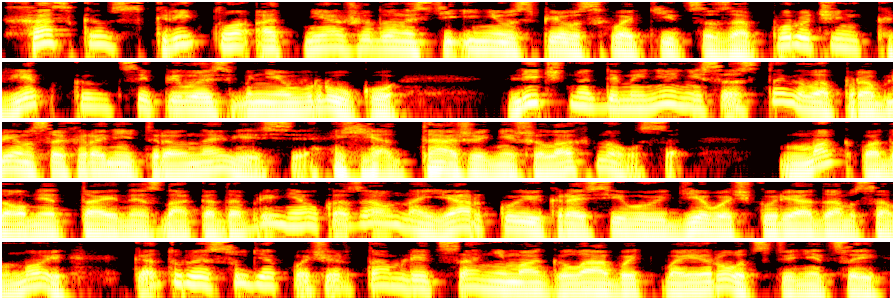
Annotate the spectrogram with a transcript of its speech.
Хаска вскрикнула от неожиданности и, не успев схватиться за поручень, крепко вцепилась мне в руку. Лично для меня не составило проблем сохранить равновесие. Я даже не шелохнулся. Маг подал мне тайный знак одобрения, указав на яркую и красивую девочку рядом со мной, которая, судя по чертам лица, не могла быть моей родственницей.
